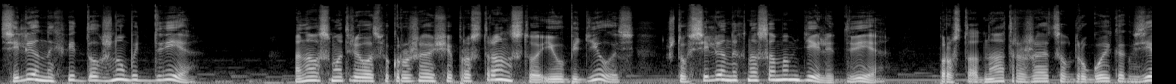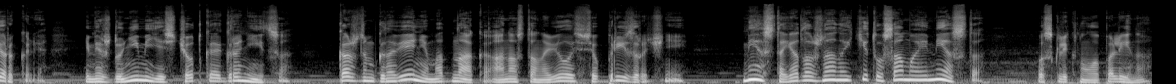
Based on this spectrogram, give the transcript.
Вселенных ведь должно быть две. Она осмотрелась в окружающее пространство и убедилась, что вселенных на самом деле две. Просто одна отражается в другой, как в зеркале, и между ними есть четкая граница. Каждым мгновением, однако, она становилась все призрачней. «Место! Я должна найти то самое место!» – воскликнула Полина.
